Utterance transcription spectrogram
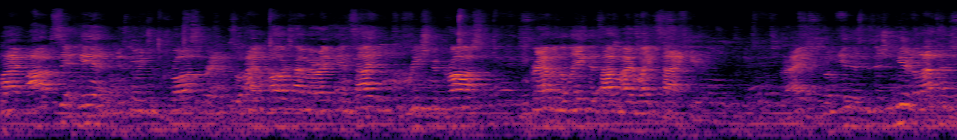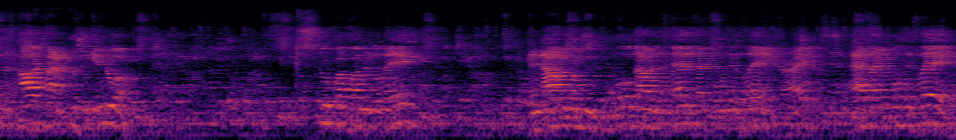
My opposite hand is going to cross grab. So if I have a collar tie on my right hand side, I'm reaching across and grabbing the leg that's on my right side here. All right. So I'm in this position here, and a lot of times in this collar tie, I'm pushing into them scoop up under the leg. And now I'm going to pull down his head as I pull his leg, all right? As I pull his leg,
